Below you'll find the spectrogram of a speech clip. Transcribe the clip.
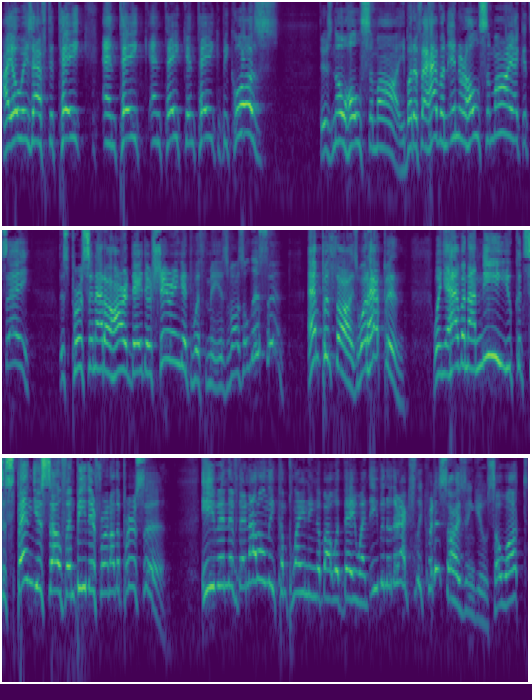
I always have to take and take and take and take because there's no wholesome eye. But if I have an inner wholesome eye, I could say, this person had a hard day, they're sharing it with me. As well, so listen, empathize. What happened? When you have an ani, you could suspend yourself and be there for another person. Even if they're not only complaining about what they went, even if they're actually criticizing you. So what?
